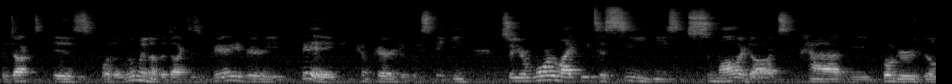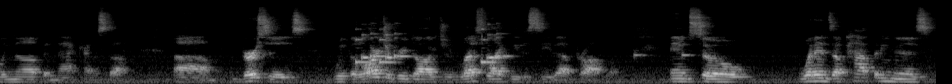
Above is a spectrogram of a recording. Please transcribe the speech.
the duct is, or the lumen of the duct is very, very big comparatively speaking. So you're more likely to see these smaller dogs have the boogers building up and that kind of stuff. Um, versus with the larger breed dogs, you're less likely to see that problem. And so what ends up happening is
